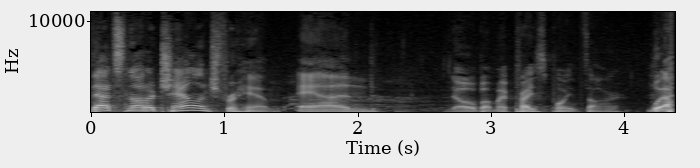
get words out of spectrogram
That's not a challenge for him, and No, but my price points are. well.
